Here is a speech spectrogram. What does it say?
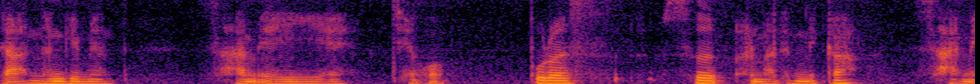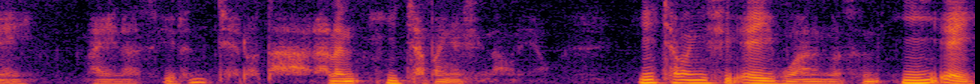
자 넘기면 3A의 제곱 플러스 얼마 됩니까? 3A 마이너스 1은 제로다 라는 2차 방정식 나오네요. 2차 방정식 A 구하는 것은 2A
